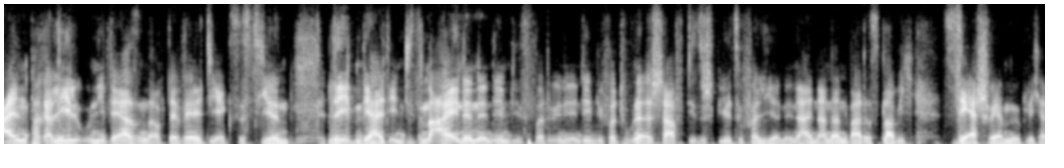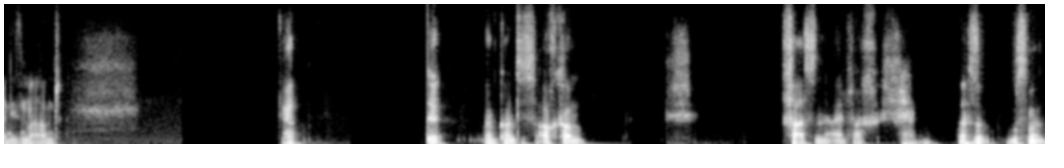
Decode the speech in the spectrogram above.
allen Paralleluniversen auf der Welt, die existieren, leben wir halt in diesem einen, in dem, in dem die Fortuna es schafft, dieses Spiel zu verlieren. In allen anderen war das, glaube ich, sehr schwer möglich an diesem Abend. Ja. ja. Man konnte es auch kaum fassen, einfach. Also muss man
